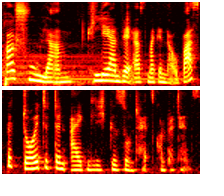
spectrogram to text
Frau Schuler, klären wir erstmal genau, was bedeutet denn eigentlich Gesundheitskompetenz?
